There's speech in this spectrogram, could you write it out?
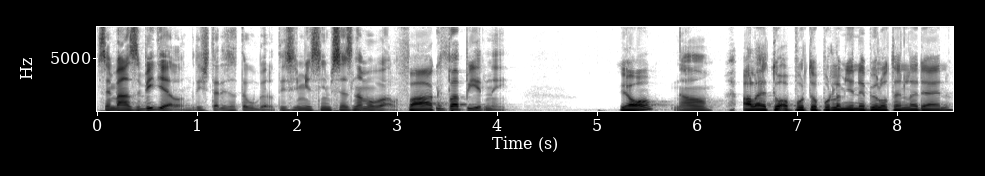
Jsem vás viděl, když tady za tou byl. Ty jsi mě s ním seznamoval. Fakt? U papírny. Jo? No, Ale to, to podle mě nebylo tenhle den.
